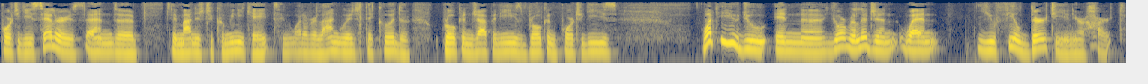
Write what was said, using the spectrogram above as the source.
Portuguese sailors and uh, They managed to communicate in whatever language they could, uh, broken Japanese, broken Portuguese. What do you do in uh, your religion when you feel dirty in your heart,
